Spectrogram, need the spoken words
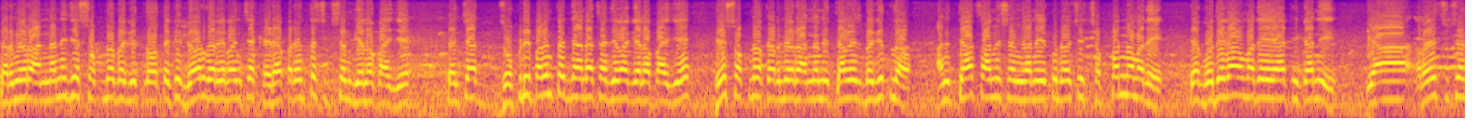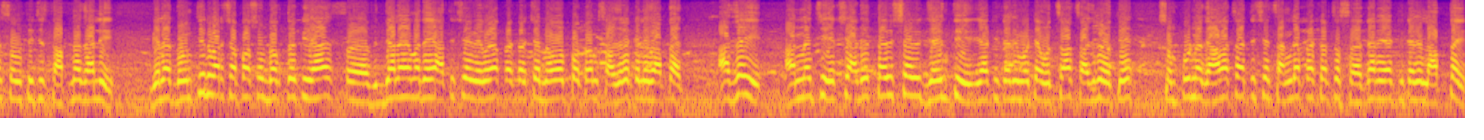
कर्मीवर अण्णांनी जे स्वप्न बघितलं होतं की गौरगरिबांच्या खेड्यापर्यंत शिक्षण गेलं पाहिजे त्यांच्या झोपडीपर्यंत ज्ञानाचा दिवा गेला पाहिजे हे स्वप्न कर्मीवर अण्णाने त्यावेळेस बघितलं. आणि त्याच अनुषंगाने एकोणीसशे छप्पन्नमध्ये या गोदेगावमध्ये या ठिकाणी या रयत शिक्षण संस्थेची स्थापना झाली. गेल्या दोन तीन वर्षापासून बघतो की या स- विद्यालयामध्ये अतिशय वेगवेगळ्या प्रकारचे नवोपक्रम साजरे केले जातात. आजही अण्णांची एकशे अडतावीसवी जयंती या ठिकाणी मोठ्या उत्साहात साजरी होते. संपूर्ण गावाचा अतिशय चांगल्या प्रकारचं सहकार्य या ठिकाणी लाभतंय.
